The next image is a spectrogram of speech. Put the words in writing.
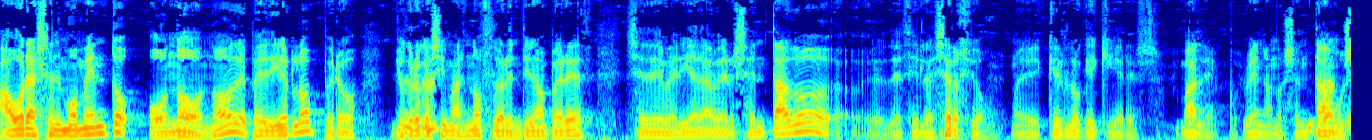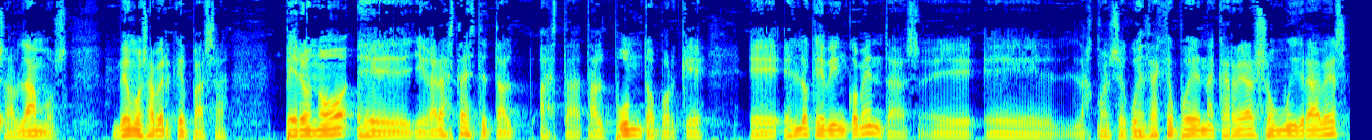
ahora es el momento o no, ¿no? De pedirlo, pero yo creo que si más no, Florentino Pérez se debería de haber sentado, eh, decirle, Sergio, eh, ¿qué es lo que quieres? Vale, pues venga, nos sentamos, hablamos, vemos a ver qué pasa. Pero no llegar hasta este tal, hasta tal punto, porque eh, es lo que bien comentas. Eh, eh, las consecuencias que pueden acarrear son muy graves.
